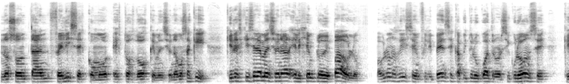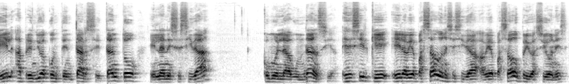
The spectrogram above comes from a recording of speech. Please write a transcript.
no son tan felices como estos dos que mencionamos aquí. Quisiera mencionar el ejemplo de Pablo. Pablo nos dice en Filipenses capítulo 4 versículo 11 que él aprendió a contentarse tanto en la necesidad como en la abundancia. Es decir, que él había pasado necesidad, había pasado privaciones.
